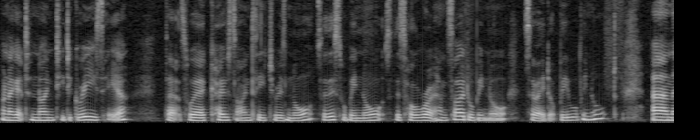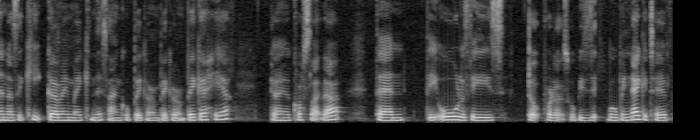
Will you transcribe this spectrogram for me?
when I get to 90 degrees here, that's where cosine theta is naught. So this will be naught. So this whole right hand side will be naught. So a dot b will be naught. And then as I keep going, making this angle bigger and bigger and bigger here, going across like that, then the all of these dot products will be will be negative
